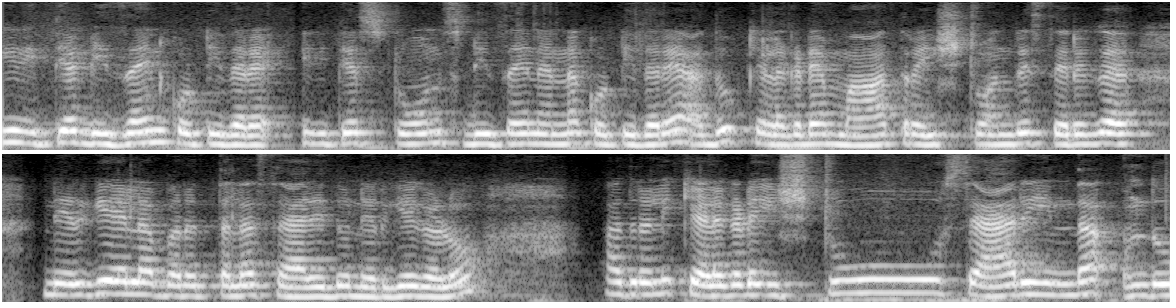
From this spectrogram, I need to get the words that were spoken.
ಈ ರೀತಿಯ ಡಿಸೈನ್ ಕೊಟ್ಟಿದ್ದಾರೆ. ಈ ರೀತಿಯ ಸ್ಟೋನ್ಸ್ ಡಿಸೈನನ್ನು ಕೊಟ್ಟಿದ್ದಾರೆ. ಅದು ಕೆಳಗಡೆ ಮಾತ್ರ ಇಷ್ಟು, ಅಂದರೆ ಸೆರಗ ನೆರಿಗೆ ಎಲ್ಲ ಬರುತ್ತಲ್ಲ, ಸ್ಯಾರಿದು ನೆರಿಗೆಗಳು. ಅದರಲ್ಲಿ ಕೆಳಗಡೆ ಇಷ್ಟು ಸ್ಯಾರಿಯಿಂದ ಒಂದು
